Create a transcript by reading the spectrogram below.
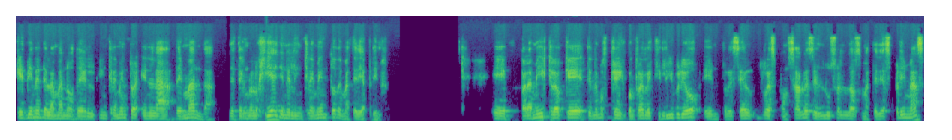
que viene de la mano del incremento en la demanda de tecnología y en el incremento de materia prima. Eh, para mí creo que tenemos que encontrar el equilibrio entre ser responsables del uso de las materias primas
